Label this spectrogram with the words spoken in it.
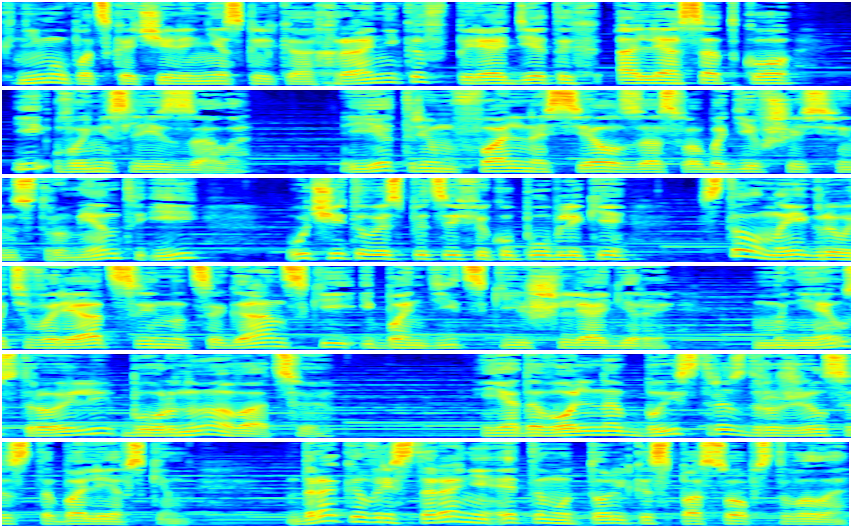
К нему подскочили несколько охранников, переодетых а-ля Садко, и вынесли из зала. Я триумфально сел за освободившийся инструмент и учитывая специфику публики, стал наигрывать вариации на цыганские и бандитские шлягеры. Мне устроили бурную овацию. Я довольно быстро сдружился с Тоболевским. Драка в ресторане этому только способствовала.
